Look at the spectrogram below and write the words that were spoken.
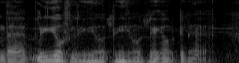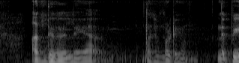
இந்த லியோ லியோ லியோ லியோ அப்படின்னு அந்த இல்லையா அது முடியும். இந்த பீ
